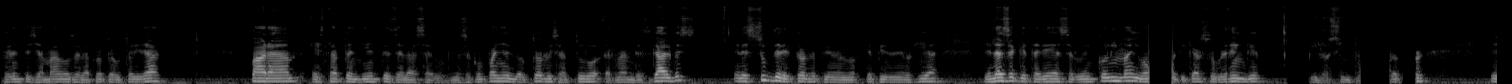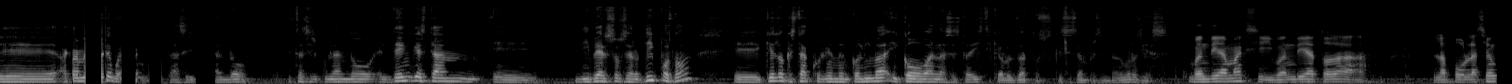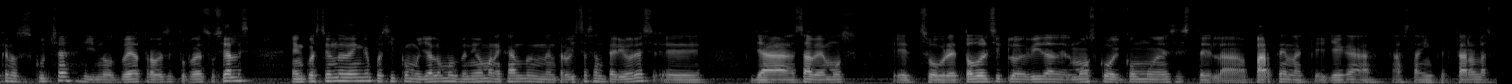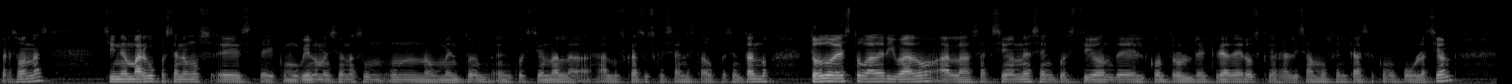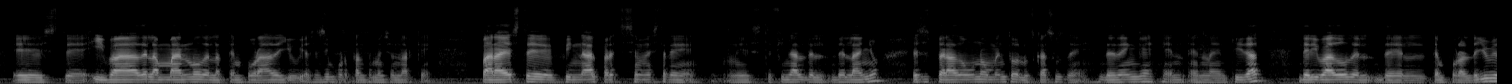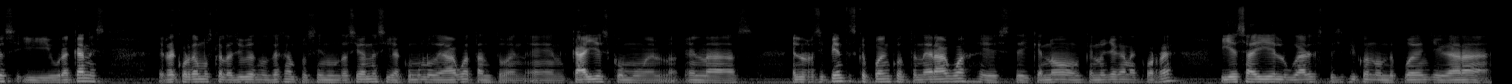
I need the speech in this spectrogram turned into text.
diferentes llamados de la propia autoridad para estar pendientes de la salud. Nos acompaña el doctor Luis Arturo Hernández Galvez, él es subdirector de epidemiología de la Secretaría de Salud en Colima y vamos a platicar sobre dengue y los síntomas. Doctor, eh, actualmente, bueno, está circulando, está circulando el dengue, están eh, diversos serotipos, ¿no? Eh, ¿Qué es lo que está ocurriendo en Colima y cómo van las estadísticas, los datos que se están presentando? Buenos días. Buen día, Max, y buen día a toda la población que nos escucha y nos ve a través de tus redes sociales. En cuestión de dengue, pues sí, como ya lo hemos venido manejando en entrevistas anteriores, eh, ya sabemos eh, sobre todo el ciclo de vida del mosco y cómo es este, la parte en la que llega hasta infectar a las personas. Sin embargo, pues tenemos, este, como bien lo mencionas, un, aumento en, cuestión a, a, los casos que se han estado presentando. Todo esto va derivado a las acciones en cuestión del control de criaderos que realizamos en casa como población. Este, y va de la mano de la temporada de lluvias. Es importante mencionar que para este final, para este semestre este final del, año, es esperado un aumento de los casos de, dengue en, la entidad derivado del, temporal de lluvias y huracanes. Recordemos que las lluvias nos dejan pues inundaciones y acúmulo de agua tanto en, calles como en, las en los recipientes que pueden contener agua este y que no que no llegan a correr y es ahí el lugar específico en donde pueden llegar a,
